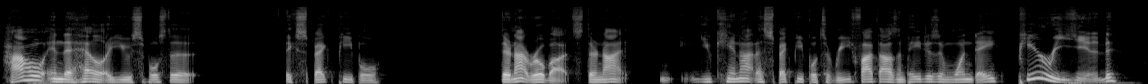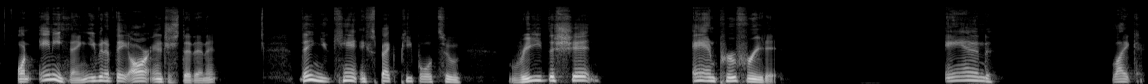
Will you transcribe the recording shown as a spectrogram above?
How in the hell are you supposed to expect people? They're not robots. They're not, you cannot expect people to read 5,000 pages in one day, period, on anything, even if they are interested in it. Then you can't expect people to read the shit and proofread it and like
